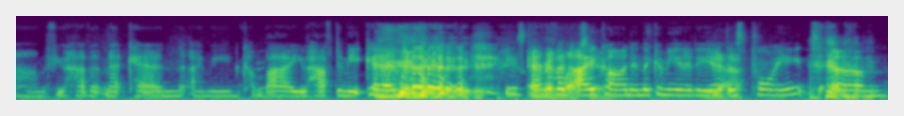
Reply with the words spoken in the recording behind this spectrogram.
Um, if you haven't met Ken, I mean, come by. You have to meet Ken. he's kind of an loves him. icon in the community Yeah. at this point. Um,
